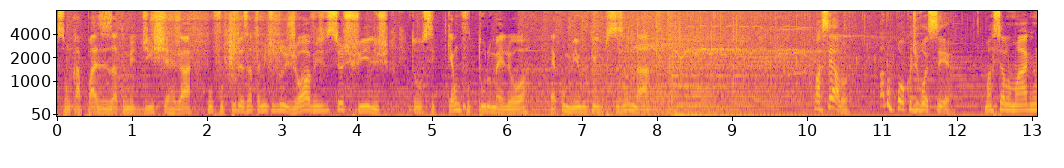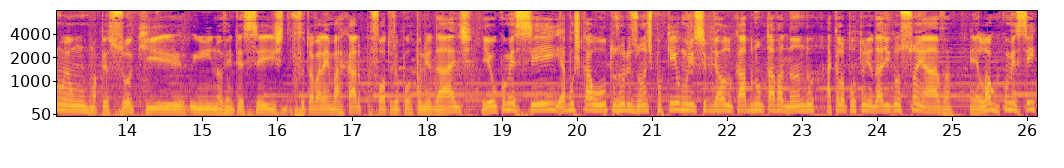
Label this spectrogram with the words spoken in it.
são capazes exatamente de enxergar o futuro exatamente dos jovens e de seus filhos. Então, se quer um futuro melhor, é comigo que ele precisa andar. Marcelo, fala um pouco de você. Marcelo Magno é um, uma pessoa que em 96 fui trabalhar embarcado por falta de oportunidade. Eu comecei a buscar outros horizontes porque o município de Arroio do Cabo não estava dando aquela oportunidade que eu sonhava. É, logo comecei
